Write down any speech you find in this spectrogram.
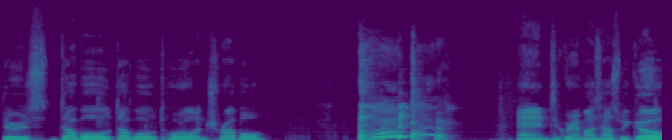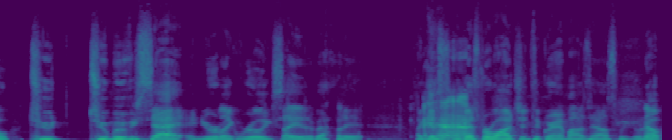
there's double, double toil and trouble," and to Grandma's house we go. to two movie set, and you were like really excited about it. I guess I guess we're watching to Grandma's house. We no,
